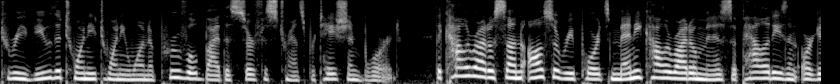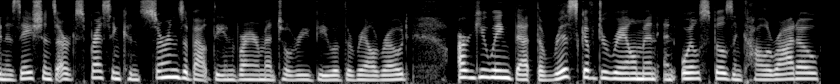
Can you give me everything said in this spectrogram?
to review the 2021 approval by the Surface Transportation Board. The Colorado Sun also reports many Colorado municipalities and organizations are expressing concerns about the environmental review of the railroad, arguing that the risk of derailment and oil spills in Colorado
